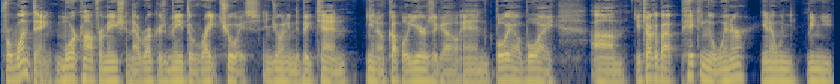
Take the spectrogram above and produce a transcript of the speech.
for one thing, more confirmation that Rutgers made the right choice in joining the Big Ten, you know, a couple years ago. And boy, oh boy, um, you talk about picking a winner. You know, when when you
